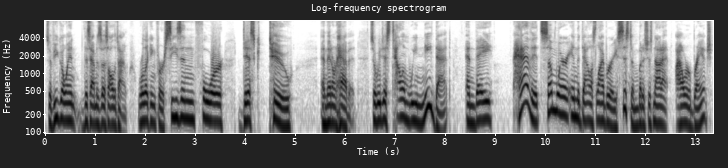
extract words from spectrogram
So if you go in, this happens to us all the time. We're looking for season four, disc two, and they don't have it. So we just tell them we need that and they have it somewhere in the Dallas library system, but it's just not at our branch.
